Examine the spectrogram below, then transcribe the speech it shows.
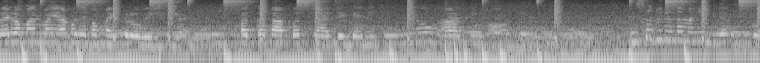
Pero mamaya ako na microwave yun. Pagkatapos natin ganitin yung ating oven. Kasi sa na naman yung ginagawa.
